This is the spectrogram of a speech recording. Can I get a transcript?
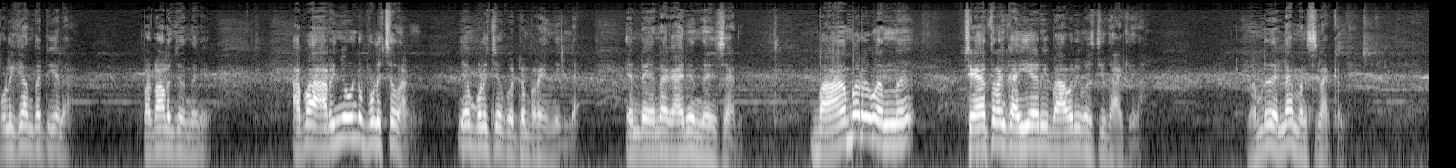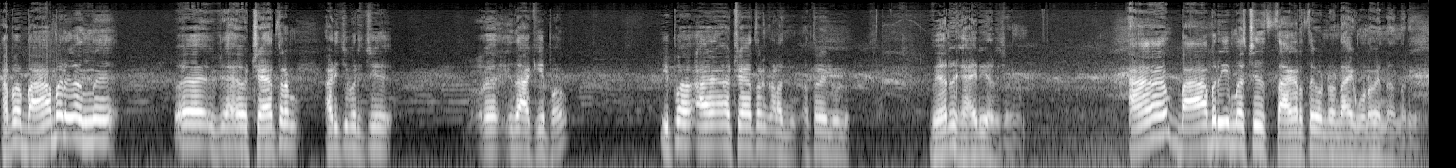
പൊളിക്കാൻ പറ്റിയല്ല പട്ടാളം ചെന്നതിന്. അപ്പോൾ അറിഞ്ഞുകൊണ്ട് പൊളിച്ചതാണ്. ഞാൻ പൊളിച്ച കുറ്റം പറയുന്നില്ല. എന്റെ എന്ന കാര്യം എന്താ വെച്ചാൽ ബാബർ വന്ന് ക്ഷേത്രം കയ്യേറി ബാബറി മസ്ജിദ് ആക്കിയതാണ് നമ്മളിതെല്ലാം മനസ്സിലാക്കുന്നത് അപ്പോൾ ബാബർ വന്ന് ക്ഷേത്രം അടിച്ചു പറിച്ച് ഇതാക്കിയപ്പോൾ ഇപ്പോൾ ആ ക്ഷേത്രം കളഞ്ഞു അത്രയേ ഉള്ളൂ. വേറൊരു കാര്യം അറിയിച്ചോണം ആ ബാബറി മസ്ജിദ് തകർത്ത് കൊണ്ടുണ്ടായ ഗുണം എന്താണെന്നറിയുന്നത്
